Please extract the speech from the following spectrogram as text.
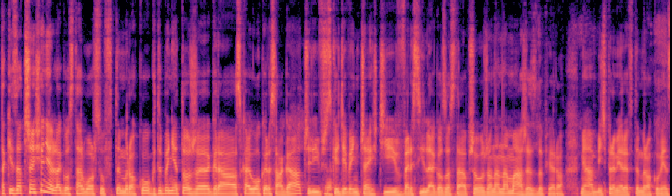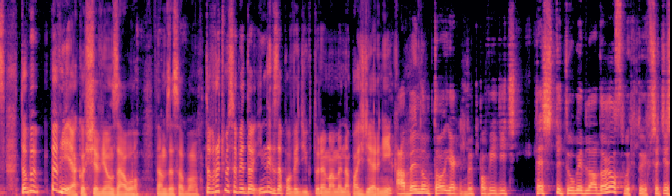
takie zatrzęsienie Lego Star Warsów w tym roku, gdyby nie to, że gra Skywalker Saga, czyli wszystkie dziewięć części w wersji Lego została przełożona na marzec dopiero. Miała mieć premierę w tym roku, więc to by pewnie jakoś się wiązało tam ze sobą. To wróćmy sobie do innych zapowiedzi, które mamy na październik. A będą to, jakby powiedzieć, też tytuły dla dorosłych, których przecież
